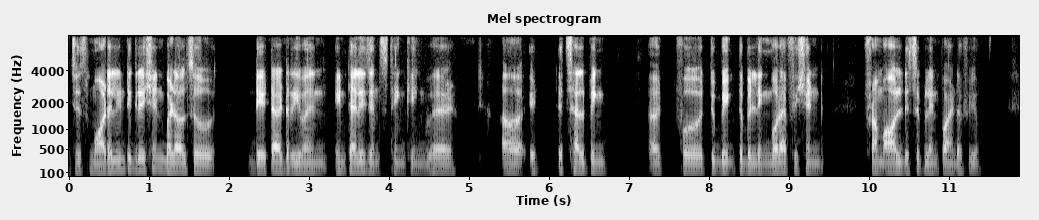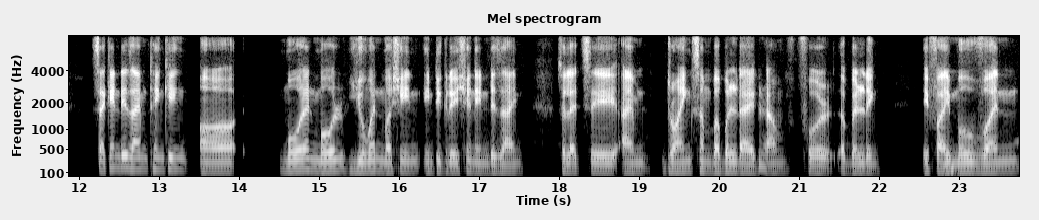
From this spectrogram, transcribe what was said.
just model integration but also data driven intelligence thinking where uh, it it's helping uh, for to make the building more efficient from all discipline point of view. Second is i'm thinking uh, more and more human machine integration in design. So let's say i'm drawing some bubble diagram for a building. If i move one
